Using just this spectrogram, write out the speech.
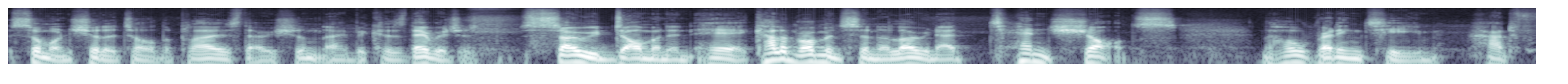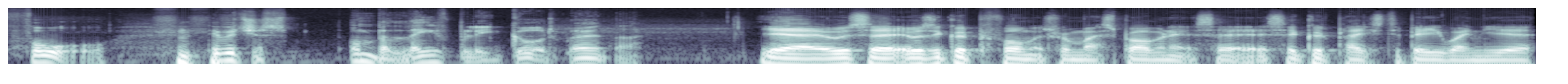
Someone should have told the players though, shouldn't they? Because they were just so dominant here. Callum Robinson alone had 10 shots. The whole Reading team had four. they were just unbelievably good, weren't they? Yeah, it was a it was a good performance from West Brom, and it's a it's a good place to be when you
